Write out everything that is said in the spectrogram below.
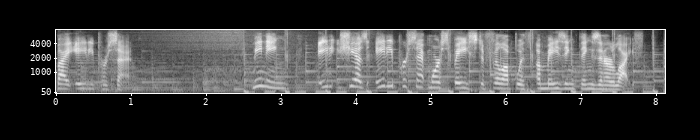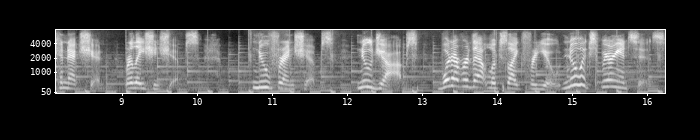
by 80%? Meaning, 80, she has 80% more space to fill up with amazing things in her life connection, relationships, new friendships, new jobs, whatever that looks like for you, new experiences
